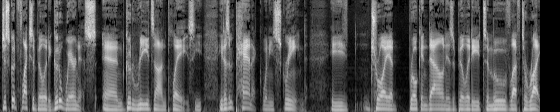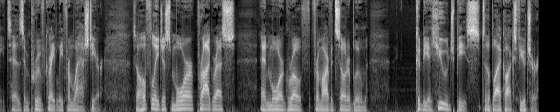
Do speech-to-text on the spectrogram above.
just good flexibility, good awareness, and good reads on plays. He he doesn't panic when he's screened. He Troy had broken down his ability to move left to right has improved greatly from last year. So hopefully, just more progress and more growth from Arvid Soderblom could be a huge piece to the Blackhawks' future.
